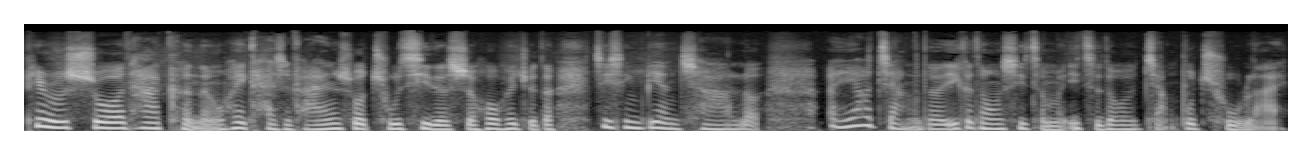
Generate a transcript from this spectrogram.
譬如说，他可能会开始发现说，初期的时候会觉得记性变差了，哎，要讲的一个东西怎么一直都讲不出来，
